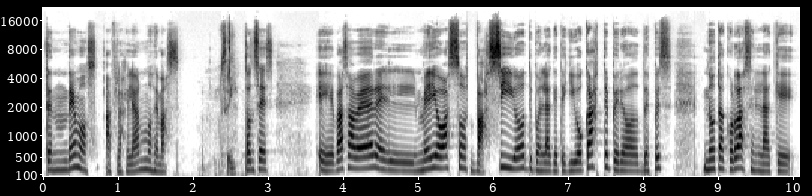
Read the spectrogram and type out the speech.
tendemos a flagelarnos de más. Sí. Entonces, eh, vas a ver el medio vaso vacío, tipo en la que te equivocaste, pero después no te acordás en la que,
